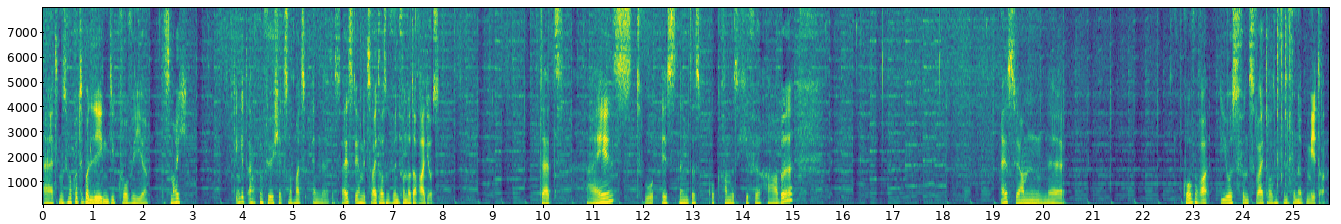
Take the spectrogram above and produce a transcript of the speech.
Äh, jetzt muss ich mal kurz überlegen, die Kurve hier. Das mache ich den Gedanken führe ich jetzt nochmal zu Ende. Das heißt, wir haben mit 2500er Radius. Das heißt, wo ist denn das Programm, was ich hierfür habe? Heißt, wir haben eine Kurvenradius von 2500 Metern.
